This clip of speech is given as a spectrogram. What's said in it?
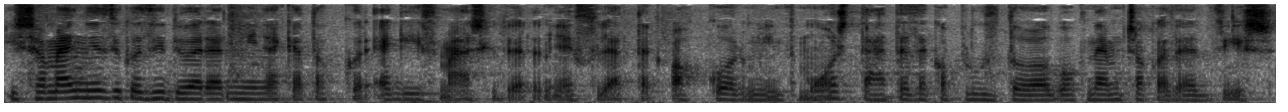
és ha megnézzük az időeredményeket, akkor egész más időeredmények születtek akkor, mint most, tehát ezek a plusz dolgok, nem csak az edzés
